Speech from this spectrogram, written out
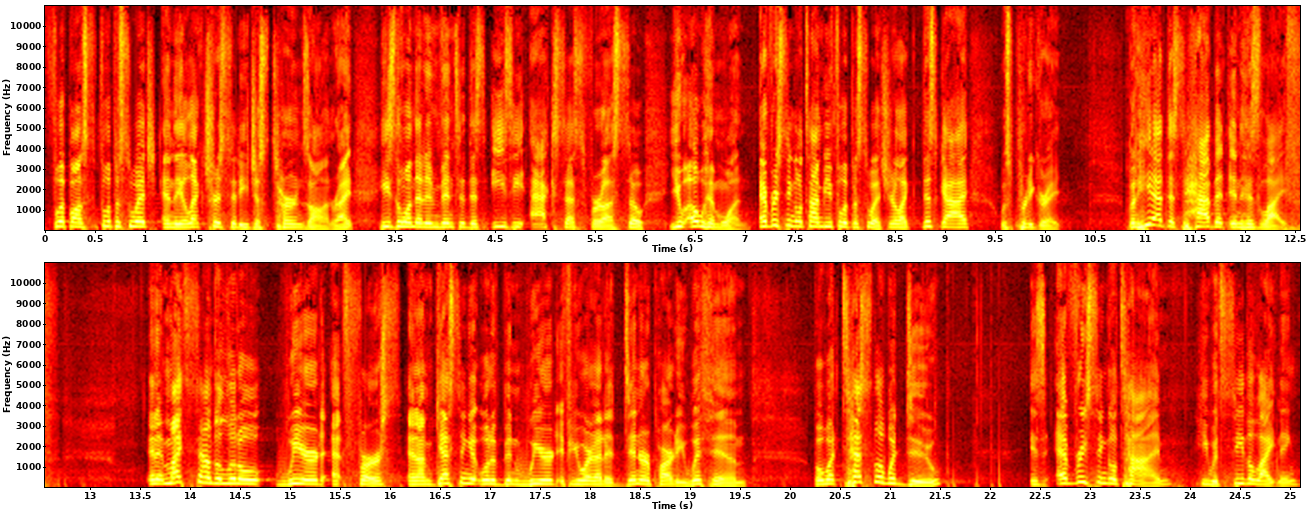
flip on flip a switch and the electricity just turns on right he's the one that invented this easy access for us so you owe him one every single time you flip a switch you're like this guy was pretty great but he had this habit in his life. And it might sound a little weird at first, and I'm guessing it would have been weird if you were at a dinner party with him. But what Tesla would do is every single time he would see the lightning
